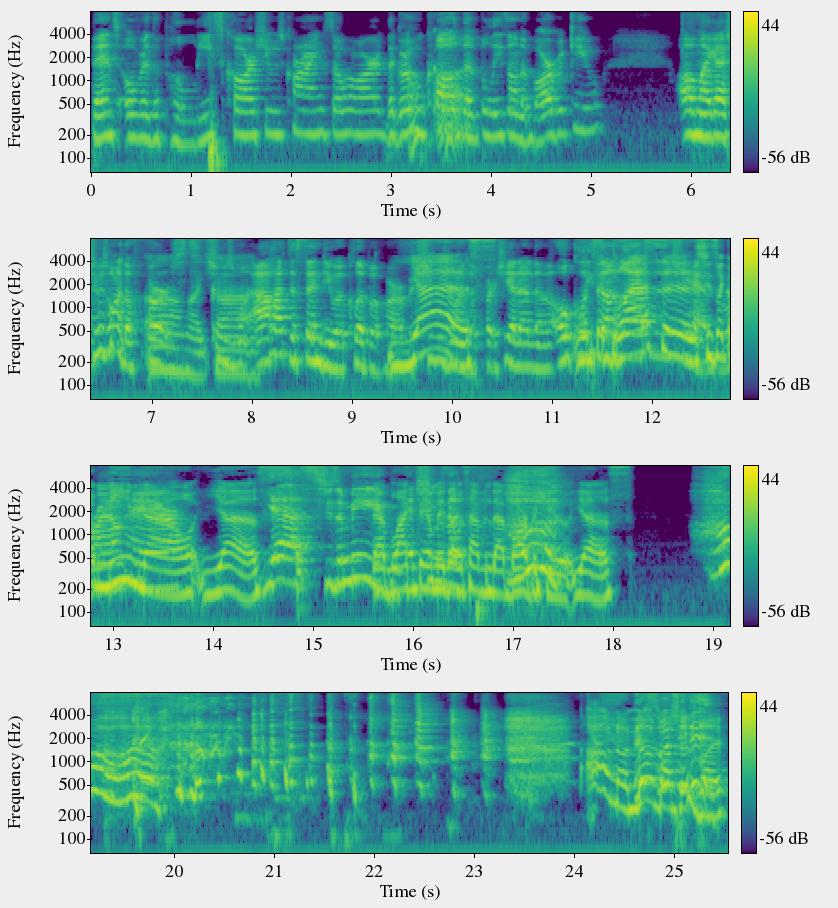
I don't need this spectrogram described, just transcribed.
bent over the police car. She was crying so hard. The girl Oh, who called God. the police on the barbecue. Oh my god, she was one of the first. Oh, my She was one, God. I'll have to send you a clip of her. But she was one of the Yes. first. She had uh, the Oakley With the sunglasses. glasses. She She's like a meme hair. now. Yes. Yes, she's a meme. That black And she family that like, was having that barbecue. yes. I don't know This nothing is what about she this did. life.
